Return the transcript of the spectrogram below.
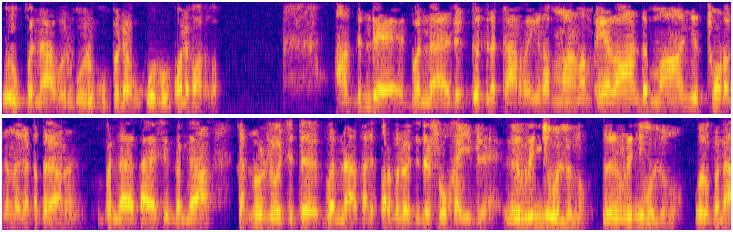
ഒരു പിന്നെ ഒരു ഒരു ഒരു കൊലപാതകം. അതിന്റെ പിന്നെ രക്തത്തിലെ കറയുടെ മണം ഏതാണ്ട് മാഞ്ഞു തുടങ്ങുന്ന ഘട്ടത്തിലാണ് പിന്നെ തലശ്ശി പിന്നെ കണ്ണൂരിൽ വെച്ചിട്ട് പിന്നെ തളിപ്പറമ്പിൽ വെച്ചിട്ട് ഷുഹൈബിനെ എറിഞ്ഞു കൊല്ലുന്നു. എറിഞ്ഞു കൊല്ലുന്നു. ഒരു പിന്നെ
